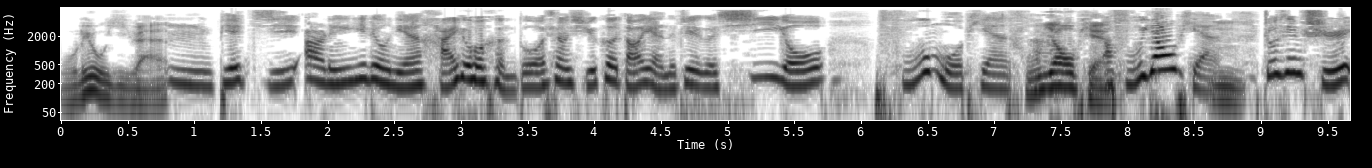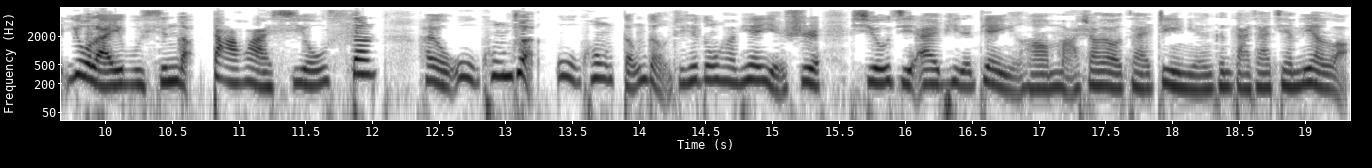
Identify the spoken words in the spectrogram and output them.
五六亿元。嗯，别急，二零一六年还有很多，像徐克导演的这个《西游伏魔篇》、伏妖篇啊，伏妖篇。嗯周星驰又来一部新的《大话西游三》，还有《悟空传》《悟空》等等这些动画片也是《西游记》IP 的电影哈，马上要在这一年跟大家见面了。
